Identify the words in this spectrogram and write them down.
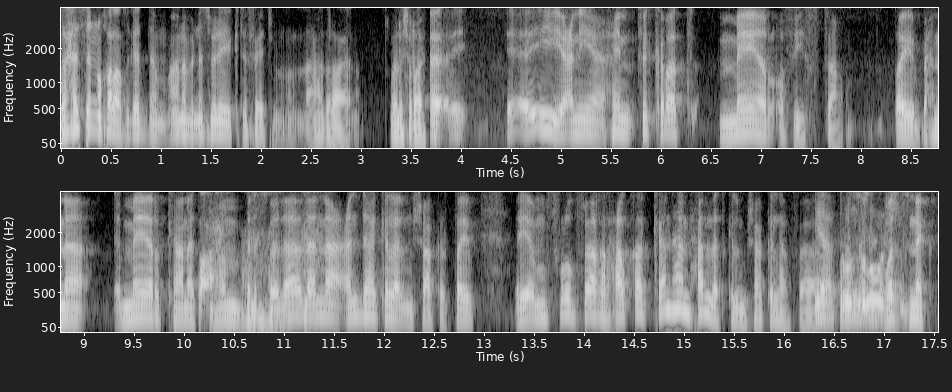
فاحس إنه خلاص قدم أنا بالنسبة لي اكتفيت من هذا العالم ولا إيش رأيك؟ اي إي، يعني الحين فكرة Mare of Easttown طيب إحنا مير كانت. مهم بالنسبة لها لأن عندها كل هالمشاكل طيب هي المفروض في آخر حلقة كأنها انحلت كل مشاكلها ف. what's next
